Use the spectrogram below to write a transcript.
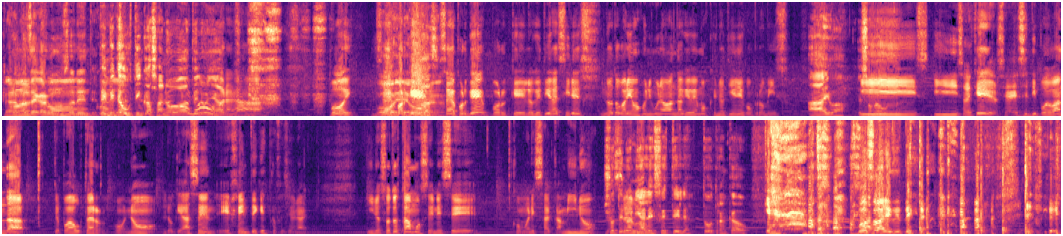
Claro, a sacar como un sorete. Te invita Agustín Casanova, te lo No, para nada. Voy. Voy, ¿Sabes por qué? una. ¿Sabes por qué? Porque lo que te iba a decir es, no tocaríamos con ninguna banda que vemos que no tiene compromiso. Ahí va, eso me y, y ¿sabes qué? O sea, ese tipo de banda, te pueda gustar o no lo que hacen, es gente que es profesional. Y nosotros estamos en ese, como en ese camino. Yo te lo hacerlo. ni a Alex Estela, todo trancado. Vos sos Alex Estela. Este,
